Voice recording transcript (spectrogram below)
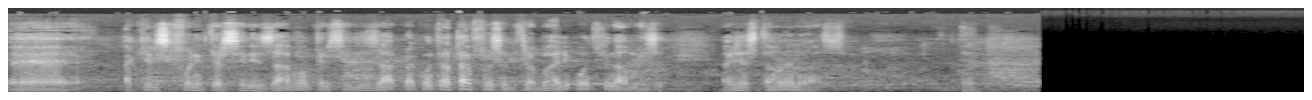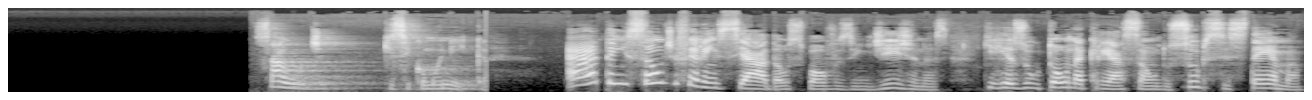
É, aqueles que forem terceirizar vão terceirizar para contratar a força de trabalho ponto final, mas a gestão é nossa. Saúde que se comunica. Atenção diferenciada aos povos indígenas, que resultou na criação do subsistema,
